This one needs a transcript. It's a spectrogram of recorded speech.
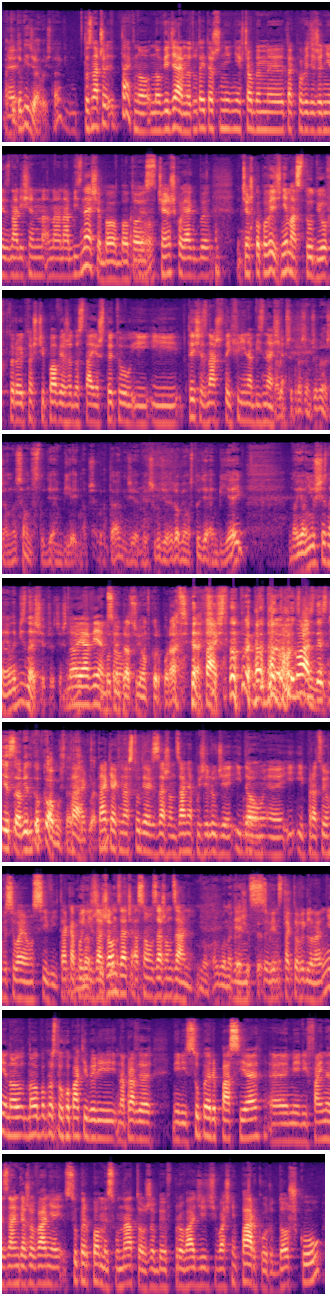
A ty to wiedziałeś, tak? To znaczy, tak, no, no wiedziałem. No tutaj też nie, nie chciałbym y, tak powiedzieć, że nie znali się na, na, na biznesie, bo, bo to No. jest ciężko jakby, ciężko powiedzieć. Nie ma studiów, w których ktoś ci powie, że dostajesz tytuł i, i ty się znasz w tej chwili na biznesie. Ale przepraszam, przepraszam, no są studia MBA na przykład, tak? Gdzie wiesz, ludzie robią studia MBA, no i oni już się znają na biznesie przecież. No tak? ja wiem, potem są- pracują w korporacjach. Tak. gdzieś No, no, robiąc dokładnie. biznes nie sobie, tylko komuś na Tak, przykład. tak jak na studiach z zarządzania, później ludzie idą y, i, i pracują, wysyłają CV. Tak, a powinni zarządzać, a są zarządzani. No, albo na Więc, Tesco więc tak to wygląda. Nie, no, no po prostu chłopaki byli naprawdę, mieli super pasję, e, mieli fajne zaangażowanie, super pomysł na to, żeby wprowadzić właśnie parkour do szkół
